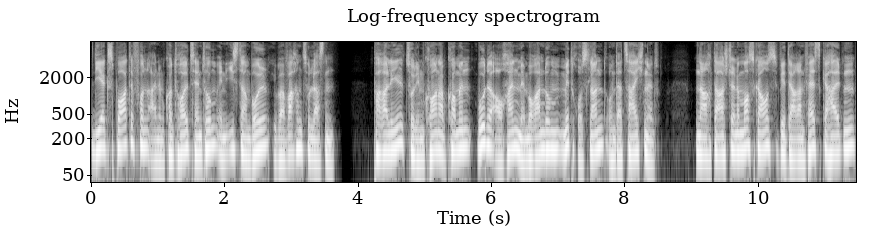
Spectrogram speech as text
die Exporte von einem Kontrollzentrum in Istanbul überwachen zu lassen. Parallel zu dem Kornabkommen wurde auch ein Memorandum mit Russland unterzeichnet. Nach Darstellung Moskaus wird daran festgehalten,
